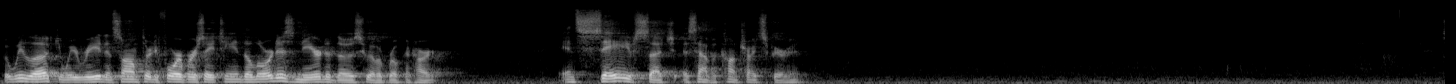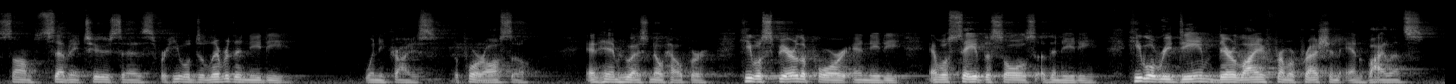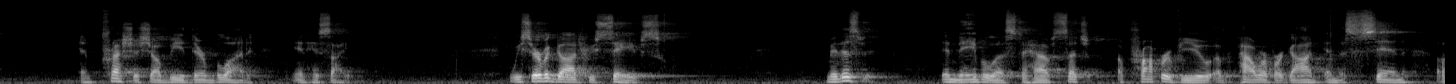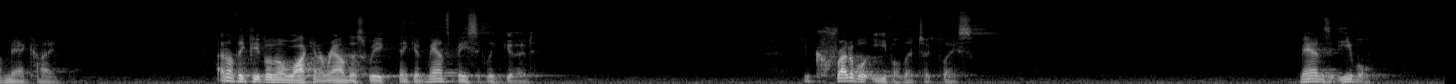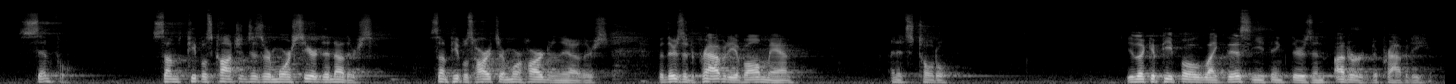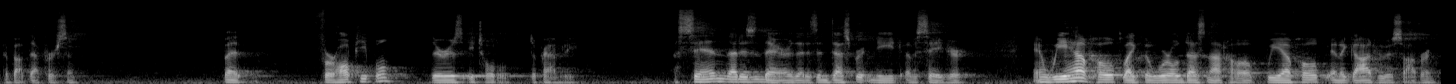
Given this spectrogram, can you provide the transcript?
But we look and we read in Psalm 34, verse 18 the Lord is near to those who have a broken heart and saves such as have a contrite spirit. Psalm 72 says, For he will deliver the needy when he cries, the poor also, and him who has no helper. He will spare the poor and needy, and will save the souls of the needy. He will redeem their life from oppression and violence, and precious shall be their blood in his sight. We serve a God who saves. May this enable us to have such a proper view of the power of our God and the sin of mankind. I don't think people have been walking around this week thinking, man's basically good. Incredible evil that took place. Man's evil, sinful. Some people's consciences are more seared than others. Some people's hearts are more hardened than others. But there's a depravity of all man, and it's total. You look at people like this and you think there's an utter depravity about that person. But for all people, there is a total depravity. A sin that is there that is in desperate need of a Savior. And we have hope like the world does not hope. We have hope in a God who is sovereign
